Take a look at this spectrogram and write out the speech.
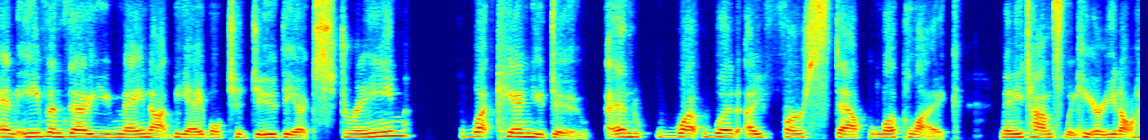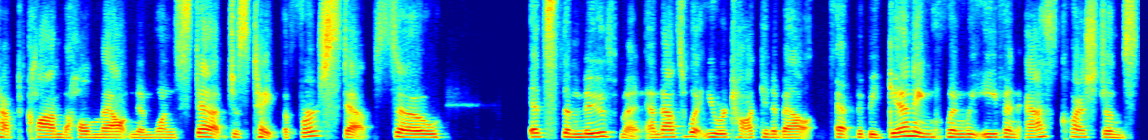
and even though you may not be able to do the extreme, what can you do? And what would a first step look like? Many times we hear you don't have to climb the whole mountain in one step, just take the first step. So it's the movement. And that's what you were talking about at the beginning when we even ask questions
